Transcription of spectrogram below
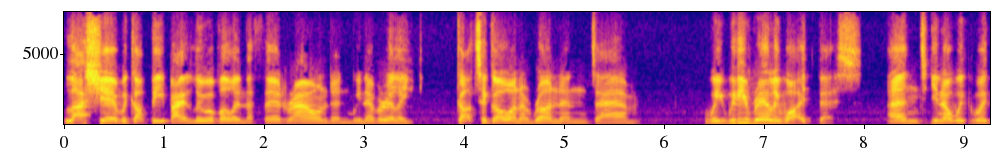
last year we got beat by Louisville in the third round, and we never really got to go on a run. And um, we we really wanted this. And you know, we, we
